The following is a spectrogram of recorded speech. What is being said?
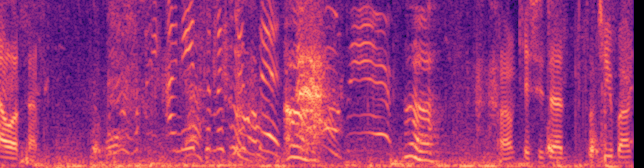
Elephant. I, I need some assistance. Ah, Over here! ah, Oh, Casey's dead. It's up to you, Buck.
